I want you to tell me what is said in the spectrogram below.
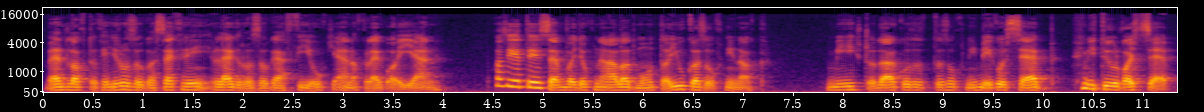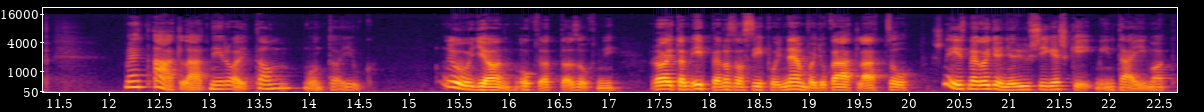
Bent laktak egy rozoga szekrény legrozogább fiókjának legalján. Azért én szebb vagyok nálad, mondta a lyuk az okninak. Mi? csodálkozott az okni, még hogy szebb. Mitől vagy szebb? Mert átlátni rajtam, mondta lyuk. Ugyan, oktatta az okni. Rajtam éppen az a szép, hogy nem vagyok átlátszó, s nézd meg a gyönyörűséges kék mintáimat.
